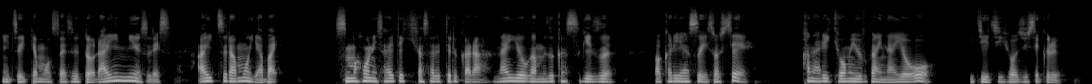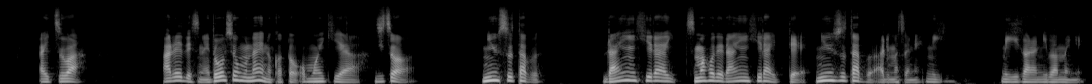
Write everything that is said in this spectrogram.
についてもお伝えすると、LINE ニュースです。あいつらもやばい。スマホに最適化されてるから、内容が難しすぎず、わかりやすい。そして、かなり興味深い内容をいちいち表示してくる。あいつは、あれですね、どうしようもないのかと思いきや、実は、ニュースタブ、LINE 開い、スマホで LINE 開いて、ニュースタブありますよね。右右から2番目に。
